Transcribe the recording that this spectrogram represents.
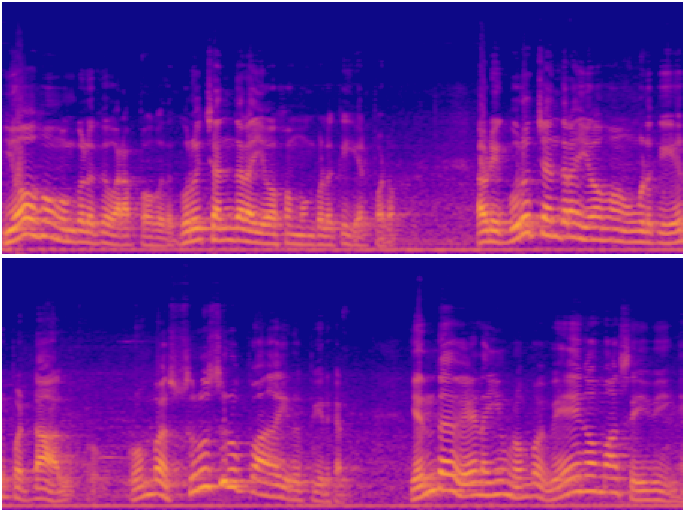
யோகம் உங்களுக்கு வரப்போகுது. குருச்சந்திர யோகம் உங்களுக்கு ஏற்படும். அப்படி குருச்சந்திர யோகம் உங்களுக்கு ஏற்பட்டால் ரொம்ப சுறுசுறுப்பாக இருப்பீர்கள். எந்த வேலையும் ரொம்ப வேகமாக செய்வீங்க.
